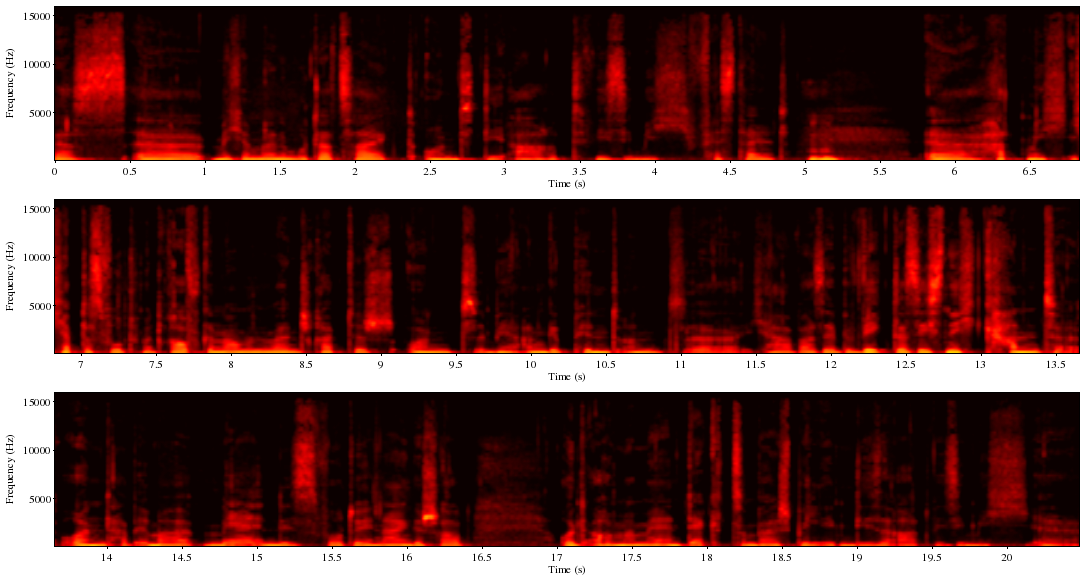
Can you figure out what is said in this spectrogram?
das äh, mich und meine Mutter zeigt und die Art, wie sie mich festhält. Mhm. Äh, hat mich, ich habe das Foto mit draufgenommen in meinen Schreibtisch und mir angepinnt und äh, ja, war sehr bewegt, dass ich es nicht kannte und habe immer mehr in dieses Foto hineingeschaut und auch immer mehr entdeckt, zum Beispiel eben diese Art, wie sie mich äh,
